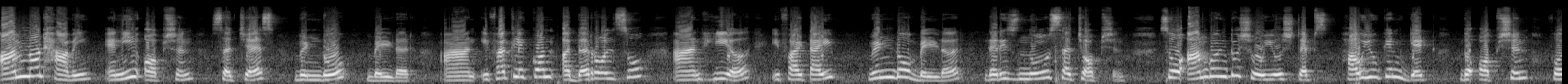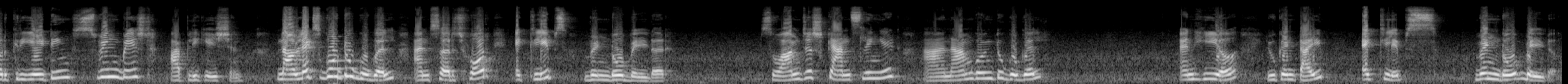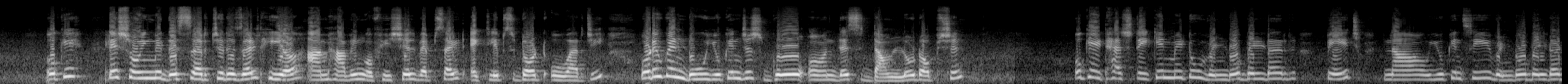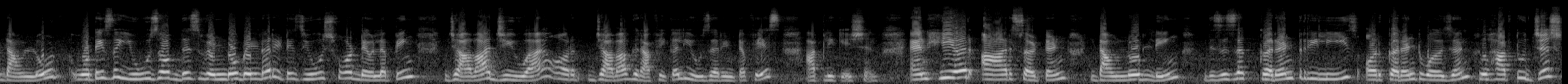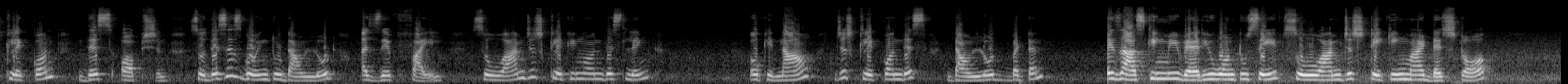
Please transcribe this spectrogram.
I'm not having any option such as window builder and if I click on other also and here if I type window builder there is no such option. So I'm going to show you steps how you can get the option for creating swing based application. Now let's go to Google and search for Eclipse Window Builder. So I'm just cancelling it and I'm going to Google and here you can type Eclipse Window Builder. Okay, it is showing me this search result here. I'm having official website eclipse.org. What you can do, you can just go on this download option okay it has taken me to window builder page. Now you can see window builder download. What is the use of this window builder? It is used for developing java gui or java graphical user interface application. And here are certain download link. This is the current release or current version. You have to just click on this option. So this is going to download a zip file. So i'm just clicking on this link. Okay now just click on this download button is asking me where you want to save so i'm just taking my desktop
